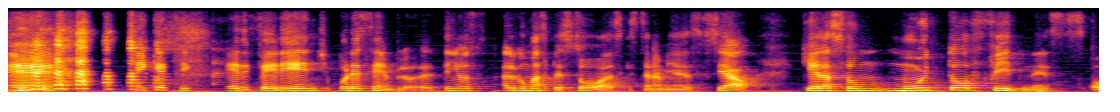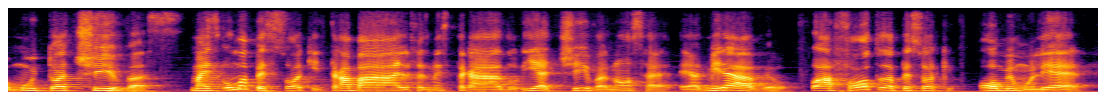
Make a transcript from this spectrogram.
É, é que assim, é diferente. Por exemplo, eu tenho algumas pessoas que estão na minha rede social que elas são muito fitness ou muito ativas. Mas uma pessoa que trabalha, faz mestrado e é ativa, nossa, é admirável. A foto da pessoa, que, homem ou mulher,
